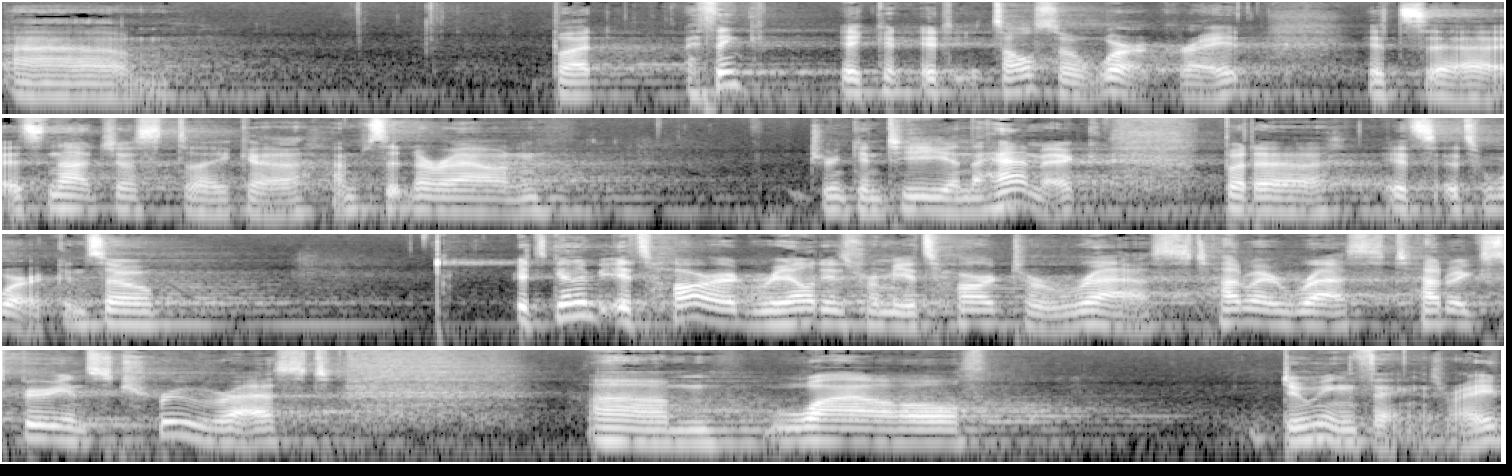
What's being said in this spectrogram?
um, but I think it can, it, it's also work, right? It's, uh, it's not just like uh, I'm sitting around drinking tea in the hammock, but uh, it's, it's work. And so, it's going to be it's hard reality is for me it's hard to rest how do i rest how do i experience true rest um, while doing things, right?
